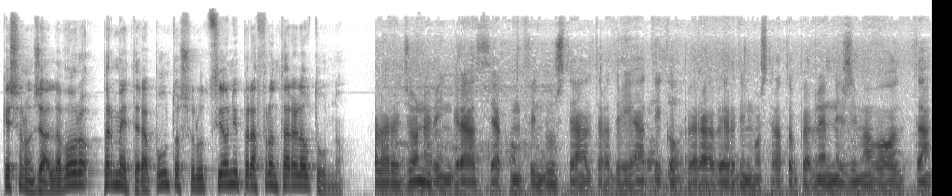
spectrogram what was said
che sono già al lavoro per mettere a punto soluzioni per affrontare l'autunno. La Regione ringrazia Confindustria Alto Adriatico per aver dimostrato per l'ennesima volta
